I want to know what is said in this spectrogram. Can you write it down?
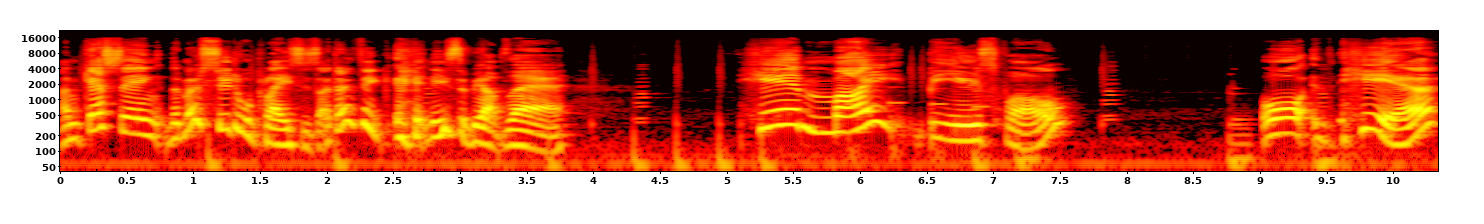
I'm guessing the most suitable places, I don't think it needs to be up there. Here might be useful. Or here.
